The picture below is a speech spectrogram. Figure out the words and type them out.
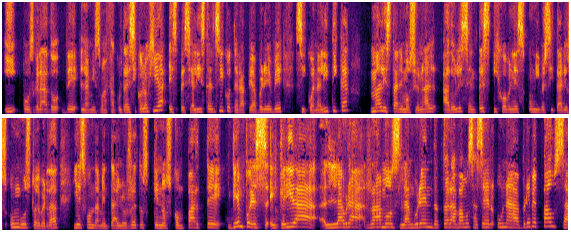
y posgrado de la misma Facultad de Psicología, especialista en psicoterapia breve, psicoanalítica, malestar emocional, adolescentes y jóvenes universitarios. Un gusto de verdad y es fundamental los retos que nos comparte Bien, pues eh, querida Laura Ramos Languren, doctora, vamos a hacer una breve pausa.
